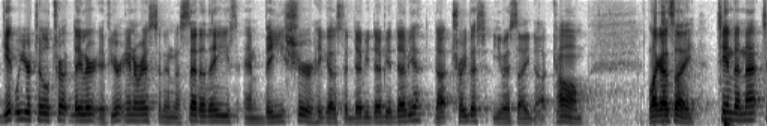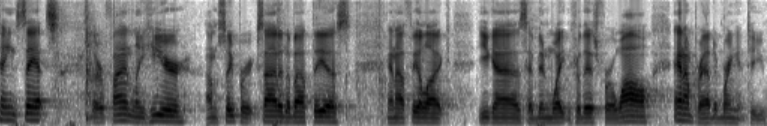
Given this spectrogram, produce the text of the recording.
get with your tool truck dealer if you're interested in a set of these and be sure he goes to www.tribususa.com. Like I say, 10 to 19 sets, they're finally here. I'm super excited about this and I feel like you guys have been waiting for this for a while and I'm proud to bring it to you.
